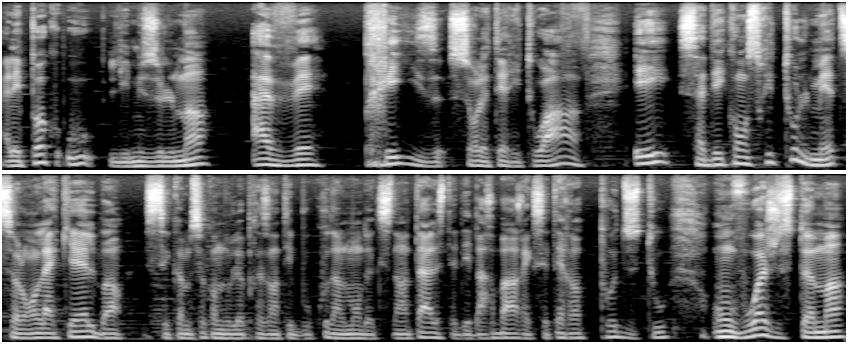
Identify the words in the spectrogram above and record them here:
à l'époque où les musulmans avaient prise sur le territoire et ça déconstruit tout le mythe selon lequel, bon, c'est comme ça qu'on nous l'a présenté beaucoup dans le monde occidental, c'était des barbares, etc. Pas du tout. On voit justement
